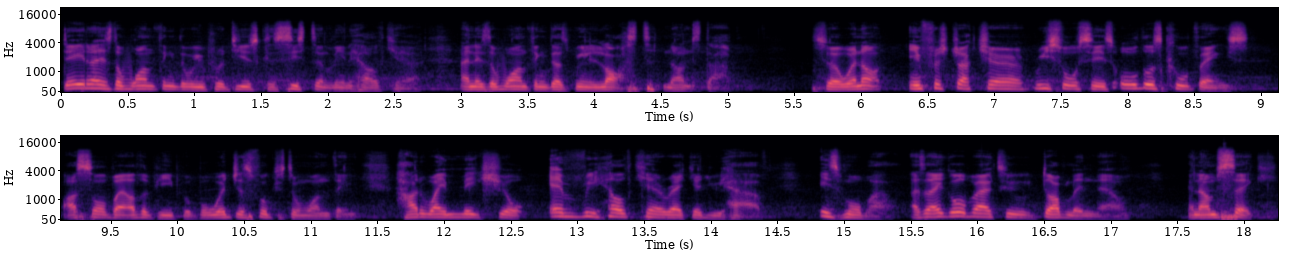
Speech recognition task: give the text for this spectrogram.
Data is the one thing that we produce consistently in healthcare, and is the one thing that's been lost nonstop. So we're not infrastructure, resources, all those cool things are solved by other people, but we're just focused on one thing. How do I make sure every healthcare record you have is mobile? As I go back to Dublin now, and I'm sick,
